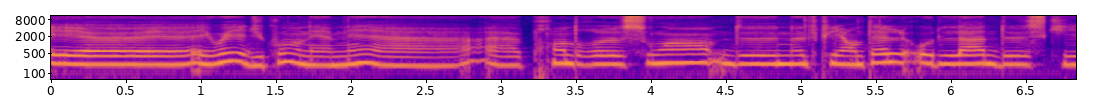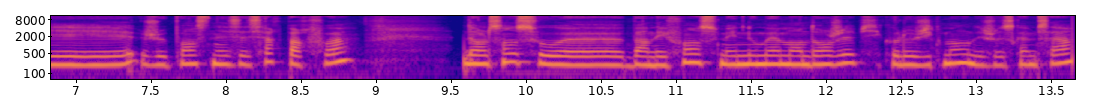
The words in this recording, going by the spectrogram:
Et, euh, oui, du coup, on est amené à, prendre soin de notre clientèle au-delà de ce qui est, je pense, nécessaire parfois, dans le sens où, euh, ben, des fois, on se met nous-mêmes en danger psychologiquement ou des choses comme ça.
